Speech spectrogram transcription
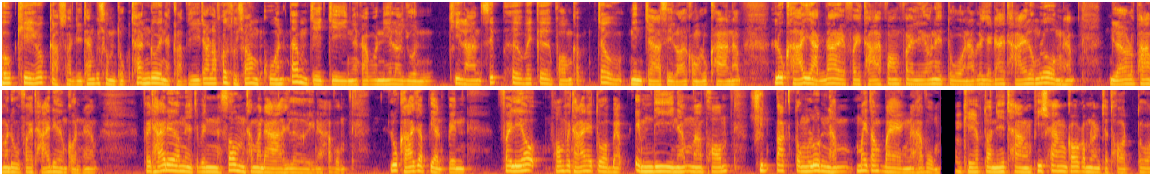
โอเคก็กลับสวัสดีท่านผู้ชมทุกท่านด้วยนะครับยินดีต้อนรับเข้าสู่ช่องควรตั้มเจจีนะครับวันนี้เราอยู่ที่ร้านซิปเปอร์เวเกอร์พร้อมกับเจ้านินจา 400 ของลูกค้านะครับ ลูกค้าอยากได้ไฟท้ายฟอร์มไฟเลี้ยวในตัวนะครับและอยากได้ท้ายโล่งๆนะครับเดี๋ยวเราพามาดูไฟท้ายเดิมก่อนนะครับ ไฟท้ายเดิมเนี่ยจะเป็นส้มธรรมดาเลยนะครับผมลูกค้าจะเปลี่ยนเป็นไฟเลี้ยวพร้อมไฟท้ายในตัวแบบ MD นะมาพร้อมชุดปลั๊กตรงรุ่นนะครับไม่ต้องแปลงนะครับผมโอเคครับตอนนี้ทางพี่ช่างก็กำลังจะถอดตัว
